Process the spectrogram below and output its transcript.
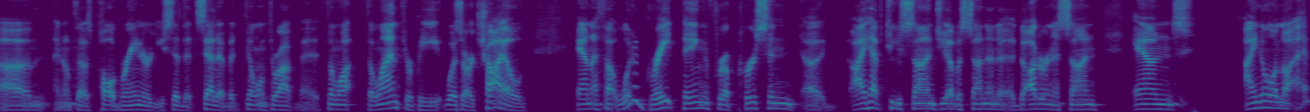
um, I don't know if that was Paul Brainerd, you said that said it, but philanthropy, philanthropy was our child. And I thought, what a great thing for a person. Uh, I have two sons. You have a son and a daughter and a son. And I know a lot, I have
